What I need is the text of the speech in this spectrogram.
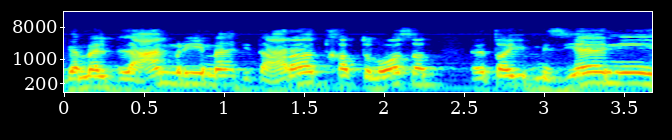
جمال بالعمري مهدي تعراد خط الوسط طيب مزياني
